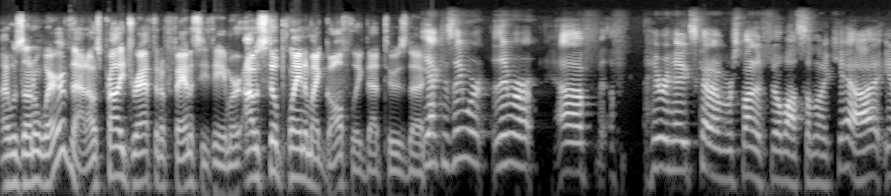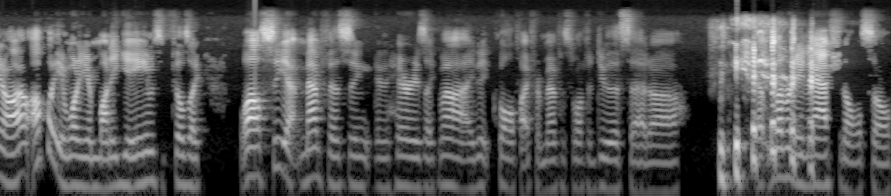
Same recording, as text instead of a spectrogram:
I was unaware of that. I was probably drafting a fantasy team, or I was still playing in my golf league that Tuesday. Yeah, because they were they were. Uh, Harry Higgs kind of responded to Phil about something like, "Yeah, I, you know, I'll, I'll play in one of your money games." And Phil's like, "Well, I'll see you at Memphis," and, and Harry's like, "Well, I didn't qualify for Memphis. We'll have to do this at uh at Liberty National." So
